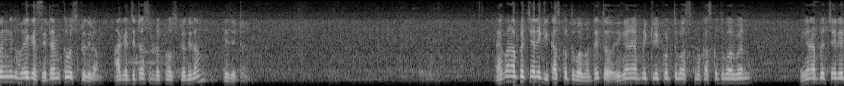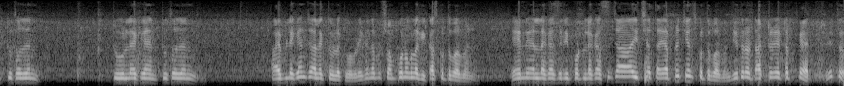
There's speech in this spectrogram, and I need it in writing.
ওপেন কিন্তু হয়ে গেছে, এটা আমি ক্লোজ করে দিলাম। আগে যেটা ছিল ওটা ক্লোজ করে দিলাম, এই যেটা এখন আপনি চাইলে কি কাজ করতে পারবেন, তাই তো? এখানে আপনি ক্লিক করতে কাজ করতে পারবেন। এখানে আপনি চাইলে টু থাউজেন্ড টু লেখেন টু থাউজেন্ড ফাইভ লেখেন, যা লিখতে লিখতে পারবেন। এখানে আপনি সম্পূর্ণগুলো কি কাজ করতে পারবেন? এনএল লেখা আছে রিপোর্ট লেখা আছে, যা ইচ্ছা তাই আপনি চেঞ্জ করতে পারবেন। যেহেতু ডাক্তারের একটা প্যাড তাই তো?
